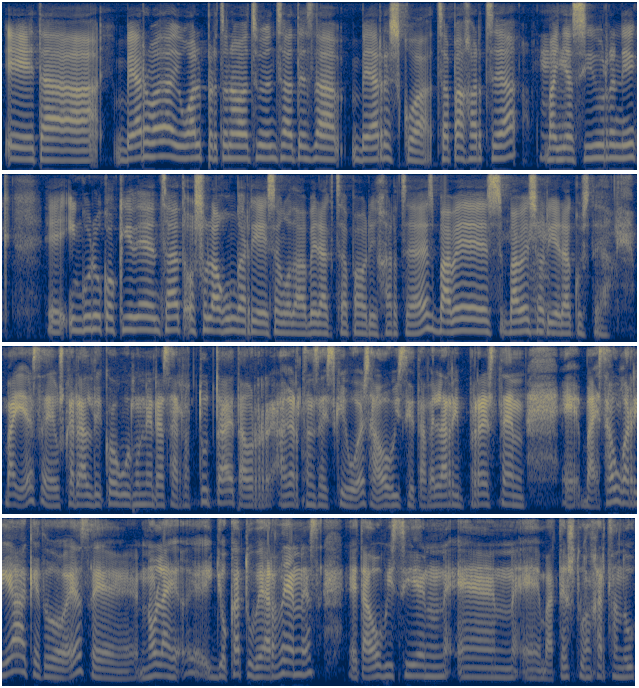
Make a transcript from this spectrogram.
eta behar bada igual pertsona batzuentzat ez da beharrezkoa txapa jartzea, mhm. baina ziurrenik e, inguruko kideentzat oso lagungarria izango da berak txapa hori jartzea, ez? Babes, babes hori mhm. erakustea. Bai, ez, Euskaraldiko webunera sartuta eta hor agertzen zaizkigu, ez? Hau bizi eta belarri presten e, ba ezaugarriak edo, ez? E, nola e, jokatu behar den, ez? Eta hau bizien en, e, ba, testuan jartzen du,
